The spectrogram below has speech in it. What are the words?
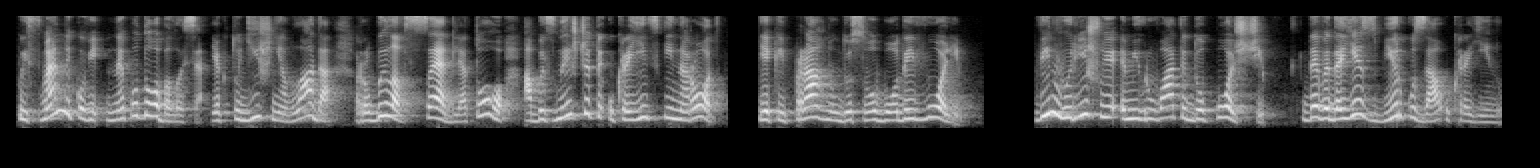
Письменникові не подобалося, як тодішня влада робила все для того, аби знищити український народ, який прагнув до свободи й волі. Він вирішує емігрувати до Польщі, де видає збірку за Україну.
